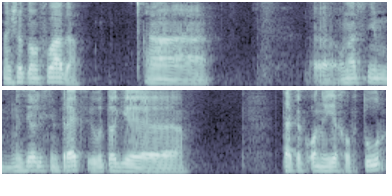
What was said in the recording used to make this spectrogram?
Насчет Гонфлада. А, а, у нас с ним, мы сделали с ним трек, и в итоге, так как он уехал в тур,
